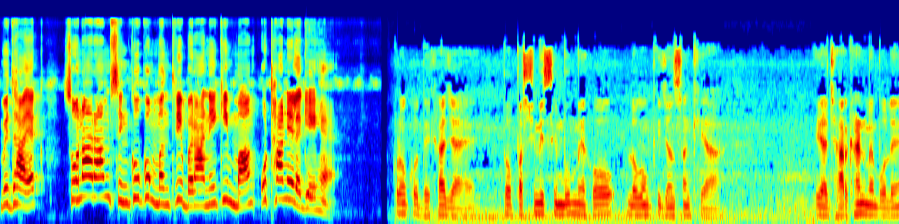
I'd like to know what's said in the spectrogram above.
विधायक सोनाराम सिंह को मंत्री बनाने की मांग उठाने लगे हैं। आंकड़ों को देखा जाए तो पश्चिमी सिंहभूम में हो लोगों की जनसंख्या, या झारखंड में बोले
